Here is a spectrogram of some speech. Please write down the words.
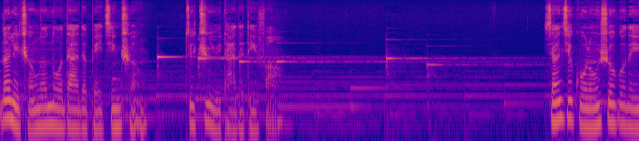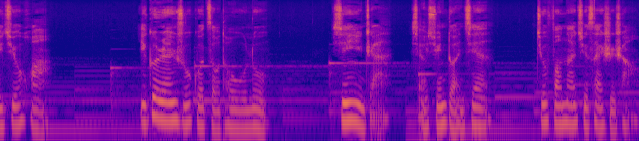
那里成了偌大的北京城最治愈他的地方。想起古龙说过的一句话：“一个人如果走投无路，心一窄，想寻短见，就放他去菜市场。”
